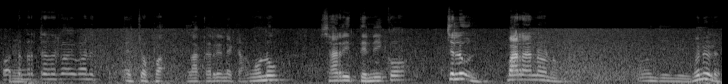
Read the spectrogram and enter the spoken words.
Kok denger-denger koyo ngono. Eh coba lakerine gak ngono. Sariden iku celuk paranono. Oh, nggih, nggih. Ngono lho.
